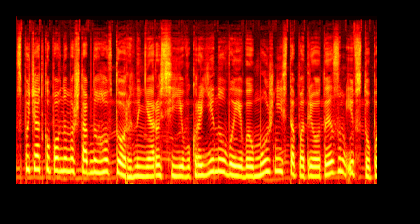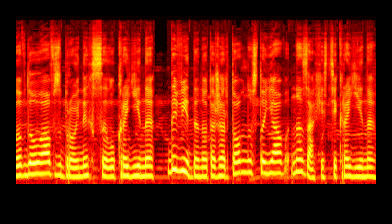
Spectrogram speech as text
З початку повномасштабного вторгнення Росії в Україну виявив мужність та патріотизм і вступив до лав Збройних сил України, де віддано та жертовно стояв на захисті країни.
